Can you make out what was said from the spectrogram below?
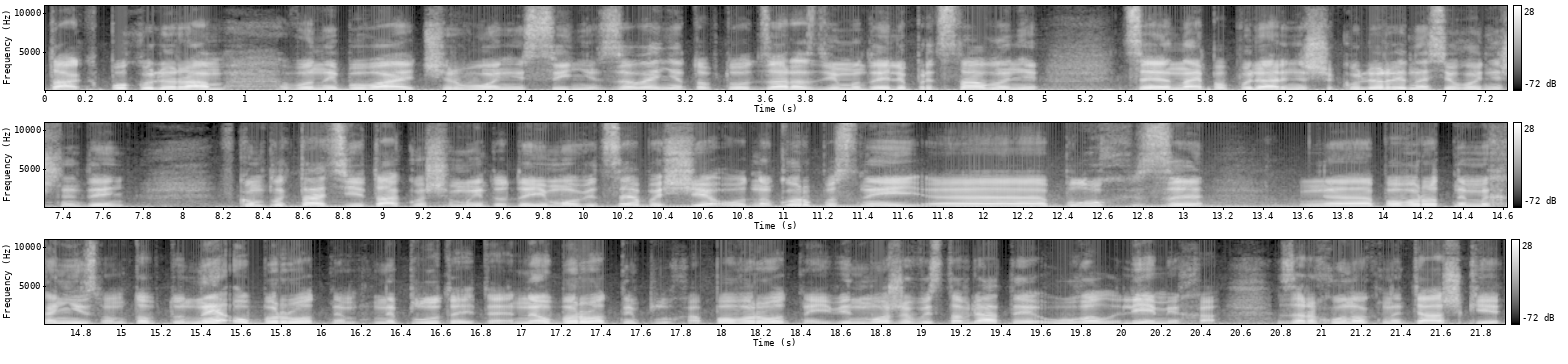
Так, по кольорам вони бувають червоні, сині, зелені. Тобто, от зараз дві моделі представлені. Це найпопулярніші кольори на сьогоднішній день. В комплектації також ми додаємо від себе ще однокорпусний е, плуг з поворотним механізмом, тобто не оборотним, не плутайте, не оборотний плуг, а поворотний. Він може виставляти угол леміха за рахунок натяжки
